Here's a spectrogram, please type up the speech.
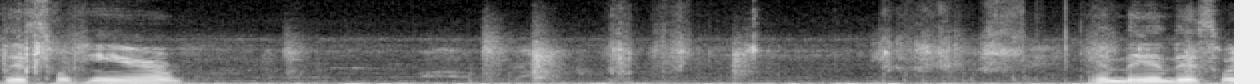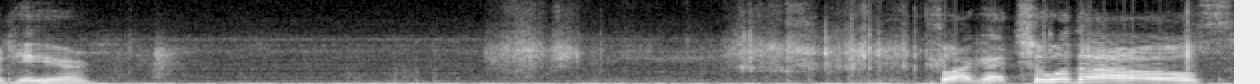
This one here. And then this one here. So I got two of those.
